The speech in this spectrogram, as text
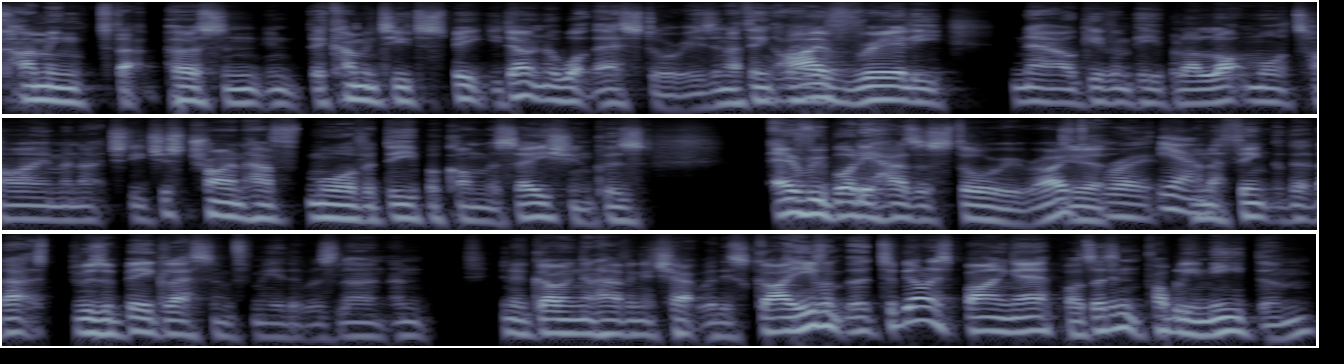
coming to that person. They're coming to you to speak. You don't know what their story is. And I think I've really now giving people a lot more time and actually just try and have more of a deeper conversation because everybody has a story, right? Yeah. Right. Yeah. And I think that that was a big lesson for me that was learned. And, you know, going and having a chat with this guy, even, but to be honest, buying AirPods, I didn't probably need them.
